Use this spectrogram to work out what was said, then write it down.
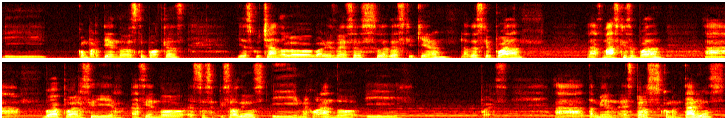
y compartiendo este podcast y escuchándolo varias veces, las veces que quieran, las veces que puedan, las más que se puedan. Ah, voy a poder seguir haciendo estos episodios y mejorando y pues ah, también espero sus comentarios.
